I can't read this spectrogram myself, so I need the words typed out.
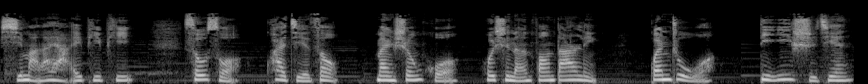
喜马拉雅 APP，搜索“快节奏慢生活”或是“南方 Darling”，关注我，第一时间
